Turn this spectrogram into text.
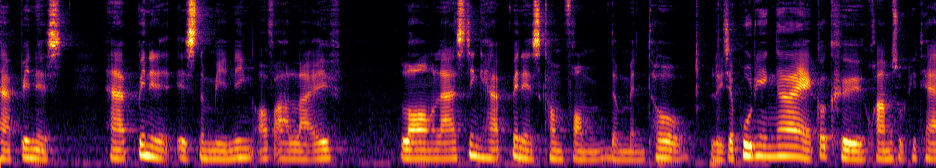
happiness happiness is the meaning of our life long lasting happiness come from the mental หรือจะพูดง่ายๆ ก็คือความสุขที่แท้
